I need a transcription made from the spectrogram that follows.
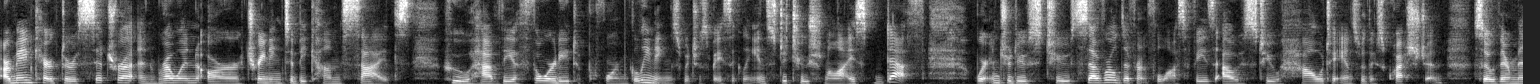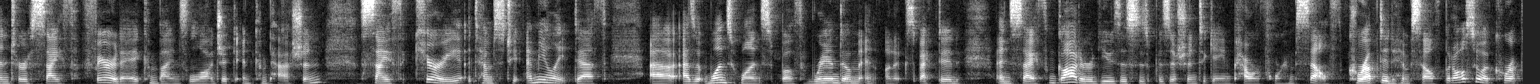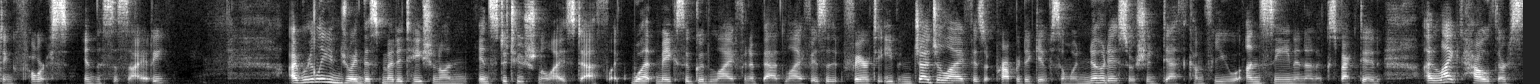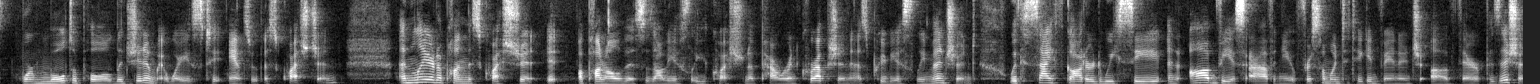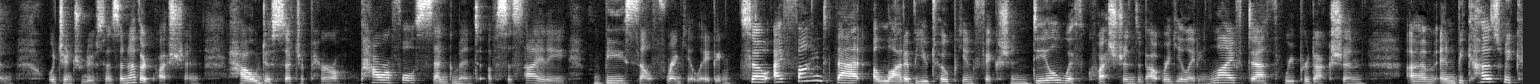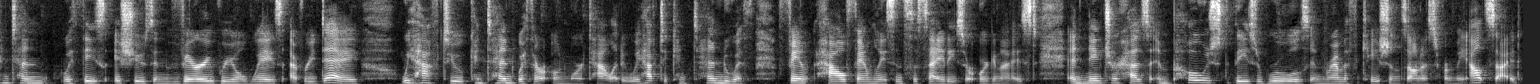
Our main characters, Citra and Rowan, are training to become scythes, who have the authority to perform gleanings, which is basically institutionalized death we're introduced to several different philosophies as to how to answer this question. So their mentor, Scythe Faraday, combines logic and compassion. Scythe Curie attempts to emulate death uh, as it once wants, both random and unexpected, and Scythe Goddard uses his position to gain power for himself, corrupted himself, but also a corrupting force in the society. I really enjoyed this meditation on institutionalized death, like what makes a good life and a bad life. Is it fair to even judge a life? Is it proper to give someone notice or should death come for you unseen and unexpected? I liked how there were multiple legitimate ways to answer this question. And layered upon this question, it, upon all of this is obviously a question of power and corruption, as previously mentioned. With Scythe Goddard, we see an obvious avenue for someone to take advantage of their position, which introduces another question. How does such a powerful segment of society be self-regulating? So I find that a lot of utopian fiction deal with questions about regulating life, death, reproduction, um, and because we contend with these issues in very real ways every day, we have to contend with our own mortality. We have to contend with fam how families and societies are organized. And nature has imposed these rules and ramifications on us from the outside.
